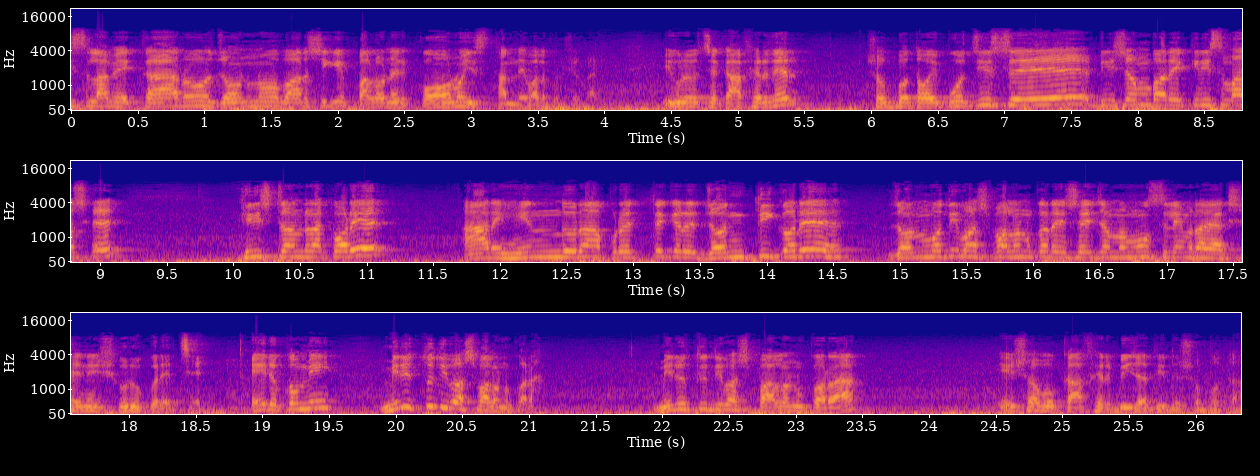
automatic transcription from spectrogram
ইসলামে কারও জন্মবার্ষিকী পালনের কোনো স্থান নেই, ভালো করে থাকে এগুলো হচ্ছে কাফেরদের সভ্যতা। ওই পঁচিশে ডিসেম্বরে ক্রিসমাসে খ্রিস্টানরা করে আর হিন্দুরা প্রত্যেকের জয়ন্তী করে, জন্মদিবস পালন করে, সেই জন্য মুসলিমরা এক শ্রেণি শুরু করেছে। এইরকমই মৃত্যু দিবস পালন করা। মৃত্যু দিবস পালন করা এইসব কাফের বিজাতিদের সভ্যতা।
